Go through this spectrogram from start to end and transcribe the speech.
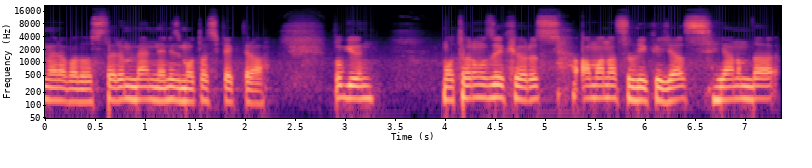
merhaba dostlarım. Ben Deniz Motospektra. Bugün motorumuzu yıkıyoruz. Ama nasıl yıkayacağız? Yanımda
